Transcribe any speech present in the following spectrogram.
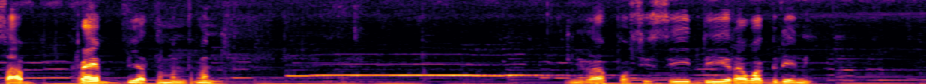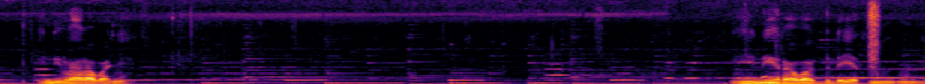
subscribe ya teman-teman inilah posisi di rawa gede nih. Inilah rawanya. Ini rawa gede ya teman-teman.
